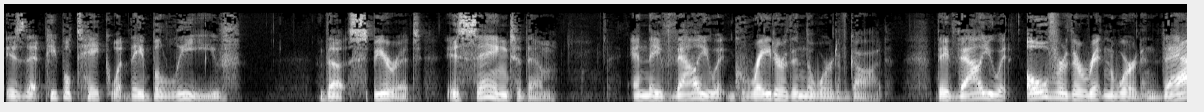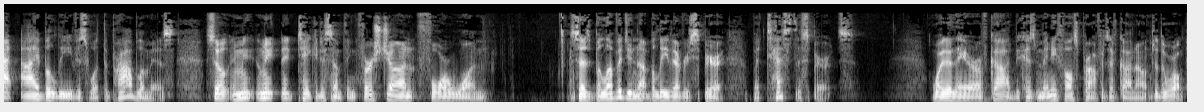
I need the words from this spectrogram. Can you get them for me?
is that people take what they believe the Spirit is saying to them and they value it greater than the Word of God. They value it over the written word. And that, I believe, is what the problem is. So let me, let me take you to something. 1 John 4 1 says, Beloved, do not believe every spirit, but test the spirits, whether they are of God, because many false prophets have gone out into the world.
